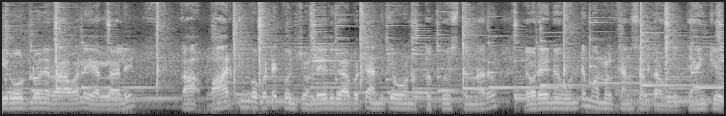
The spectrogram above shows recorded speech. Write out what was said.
ఈ రోడ్లోనే రావాలి వెళ్ళాలి. పార్కింగ్ ఒకటే కొంచెం లేదు కాబట్టి అందుకే ఓనర్ తక్కువ ఇస్తున్నారు. ఎవరైనా ఉంటే మమ్మల్ని కన్సల్ట్ అవ్వండి. Thank you.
